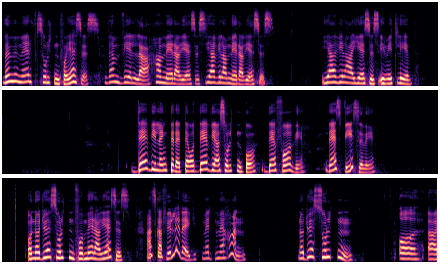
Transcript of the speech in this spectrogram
Hvem er mer sulten for Jesus? Hvem vil ha mer av Jesus? Jeg vil ha mer av Jesus. Jeg vil ha Jesus i mitt liv. Det vi lengter etter, og det vi er sulten på, det får vi. Det spiser vi. Og når du er sulten for mer av Jesus, han skal fylle deg med, med han. Når du er sulten og uh,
